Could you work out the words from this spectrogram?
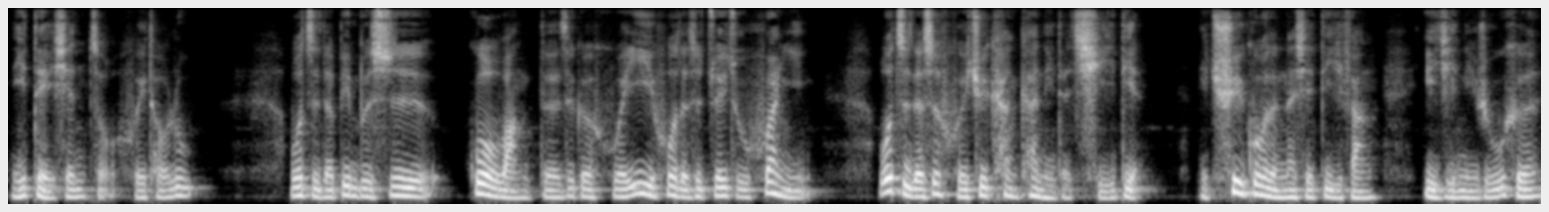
你得先走回头路。我指的并不是过往的这个回忆，或者是追逐幻影。我指的是回去看看你的起点，你去过的那些地方，以及你如何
